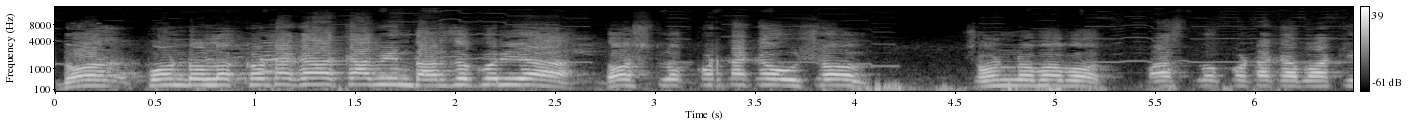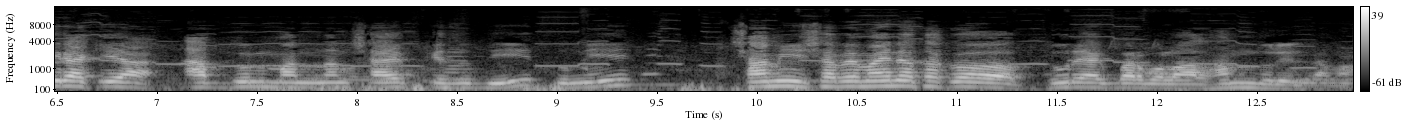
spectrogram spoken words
দশ পনেরো লক্ষ টাকা কাবিন ধার্য করিয়া দশ লক্ষ টাকা উসল স্বর্ণ বাবদ পাঁচ লক্ষ টাকা বাকি রাখিয়া আব্দুল মান্নান সাহেবকে যদি তুমি স্বামী হিসাবে মাইনা থাকো দূরে একবার বলো আলহামদুলিল্লাহ মা।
